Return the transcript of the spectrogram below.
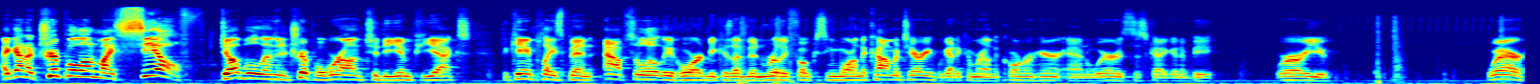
I got a triple on myself. Double and a triple. We're on to the MPX. The gameplay's been absolutely horrid because I've been really focusing more on the commentary. We got to come around the corner here. And where is this guy going to be? Where are you? Where?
